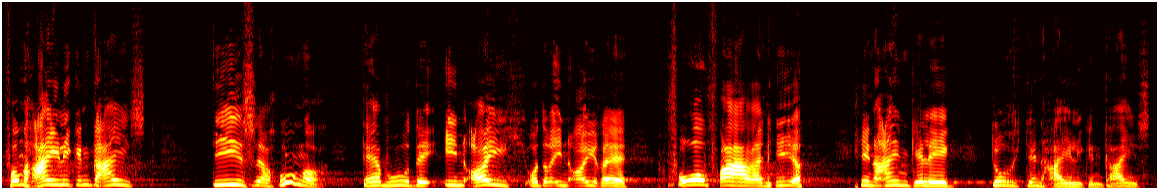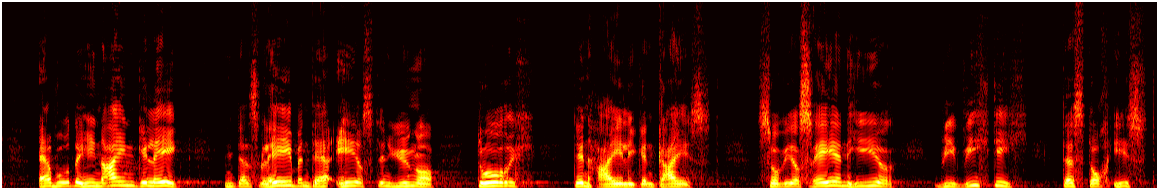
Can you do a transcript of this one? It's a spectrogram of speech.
vom Heiligen Geist. Dieser Hunger, der wurde in euch oder in eure Vorfahren hier hineingelegt durch den Heiligen Geist. Er wurde hineingelegt in das Leben der ersten Jünger durch den Heiligen Geist. So wir sehen hier, wie wichtig das doch ist,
